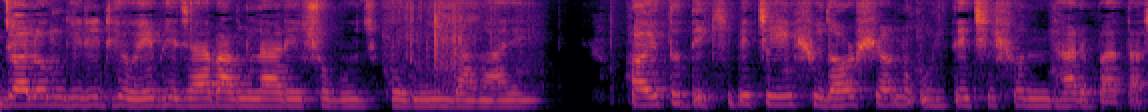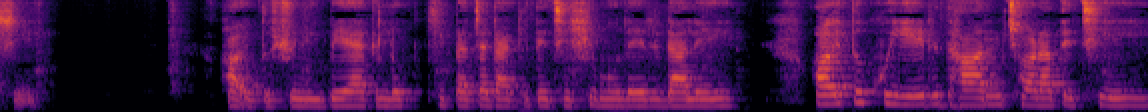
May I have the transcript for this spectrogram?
জলঙ্গিরি ঢেউয়ে ভেজা বাংলার এ সবুজ করুণ ডাঙায়। হয়তো দেখিবে চেয়ে সুদর্শন উড়িতেছে সন্ধ্যার বাতাসে। হয়তো শুনিবে এক লক্ষ্মী পেঁচা ডাকিতেছে শিমুলের ডালে। হয়তো খুইয়ের ধান ছড়াতেছে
